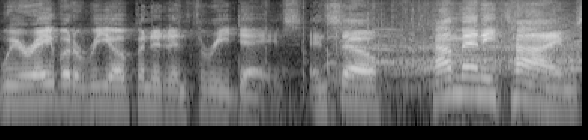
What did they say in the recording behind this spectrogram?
we were able to reopen it in three days. And so, how many times?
